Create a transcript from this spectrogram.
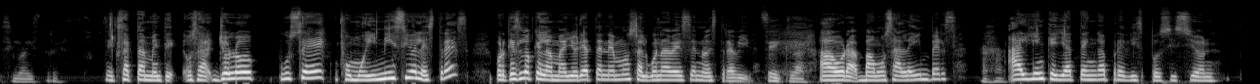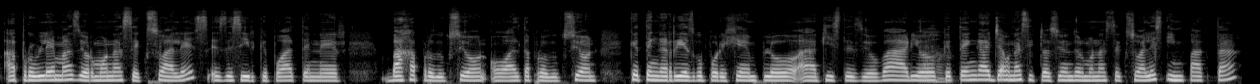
si no hay estrés. Exactamente. O sea, yo lo puse como inicio el estrés, porque es lo que la mayoría tenemos alguna vez en nuestra vida. Sí, claro. Ahora, vamos a la inversa. Alguien que ya tenga predisposición a problemas de hormonas sexuales, es decir, que pueda tener baja producción o alta producción, que tenga riesgo, por ejemplo, a quistes de ovario, que tenga ya una situación de hormonas sexuales, impacta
